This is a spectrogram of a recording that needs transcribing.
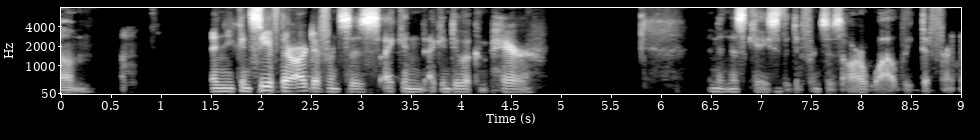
Um, and you can see if there are differences, I can, I can do a compare. And in this case, the differences are wildly different.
